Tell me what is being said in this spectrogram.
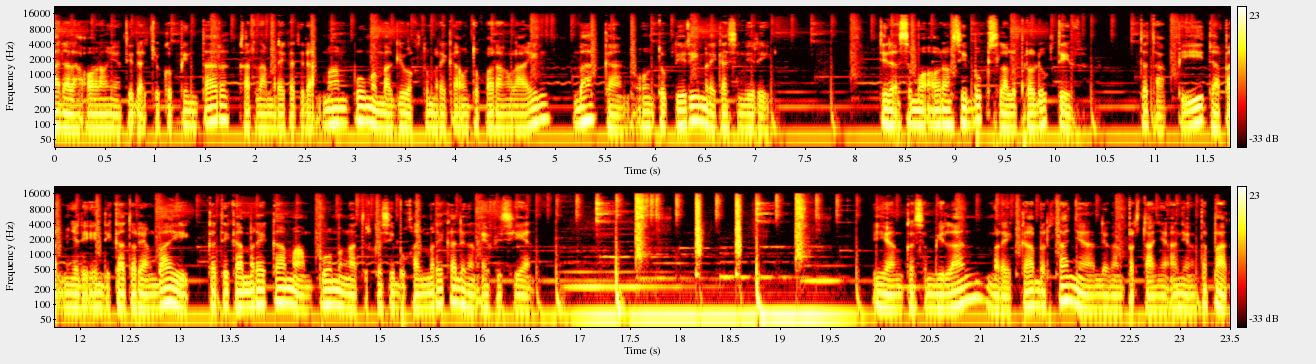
adalah orang yang tidak cukup pintar karena mereka tidak mampu membagi waktu mereka untuk orang lain, bahkan untuk diri mereka sendiri. Tidak semua orang sibuk selalu produktif, tetapi dapat menjadi indikator yang baik ketika mereka mampu mengatur kesibukan mereka dengan efisien. Yang kesembilan, mereka bertanya dengan pertanyaan yang tepat.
